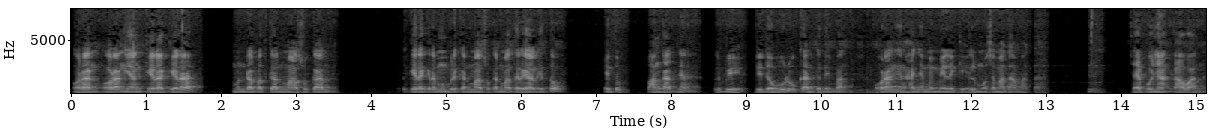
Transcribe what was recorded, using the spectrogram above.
orang-orang yang kira-kira mendapatkan masukan kira-kira memberikan masukan material itu itu pangkatnya lebih didahulukan ketimbang orang yang hanya memiliki ilmu semata-mata. Saya punya kawan,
